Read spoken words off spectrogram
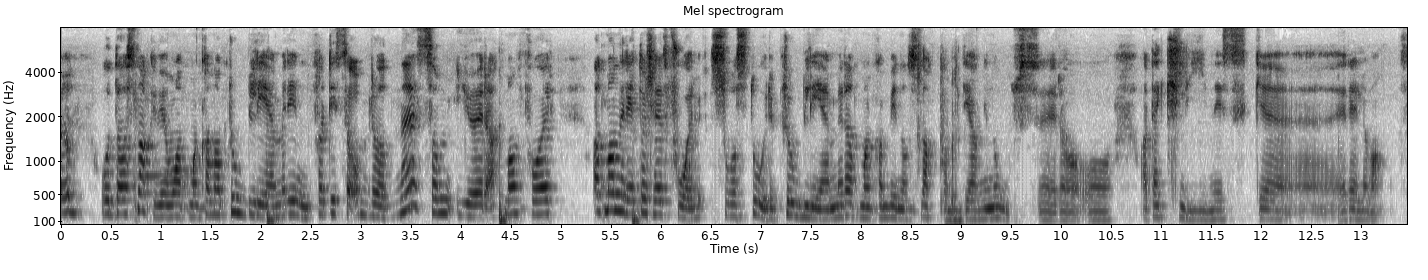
Og da snakker vi om at man kan ha problemer innenfor disse områdene som gjør at man får at man rett og slett får så store problemer at man kan begynne å snakke om diagnoser, og, og at det er klinisk eh, relevant.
